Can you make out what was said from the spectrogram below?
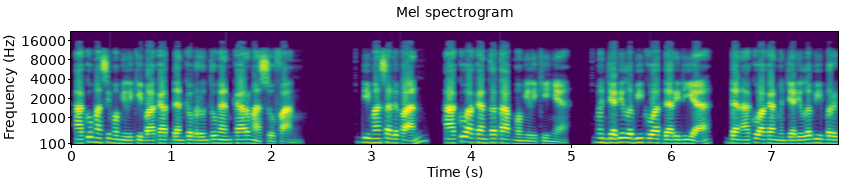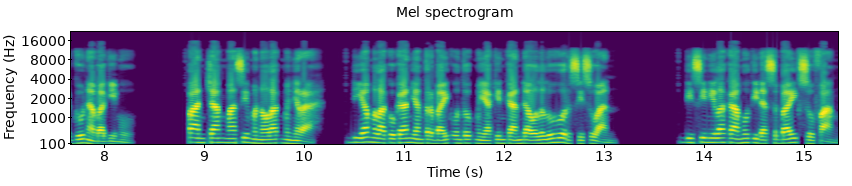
aku masih memiliki bakat dan keberuntungan karma Su Fang. Di masa depan, aku akan tetap memilikinya. Menjadi lebih kuat dari dia, dan aku akan menjadi lebih berguna bagimu. Pancang masih menolak menyerah. Dia melakukan yang terbaik untuk meyakinkan Dao leluhur Sisuan. Di sinilah kamu tidak sebaik Su Fang.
